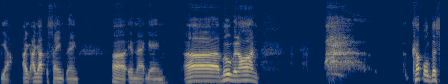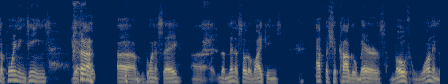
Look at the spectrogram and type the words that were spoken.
yeah, I, I got the same thing uh, in that game. Uh, moving on, a couple disappointing teams. I'm um, going to say uh, the Minnesota Vikings at the Chicago Bears, both one and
